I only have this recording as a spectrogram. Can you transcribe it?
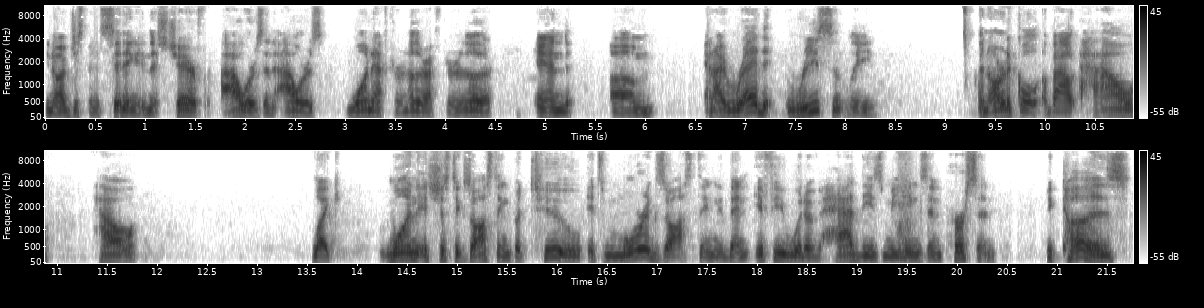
you know, I've just been sitting in this chair for hours and hours, one after another after another. And um and I read recently an article about how how like one, it's just exhausting, but two, it's more exhausting than if you would have had these meetings in person because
